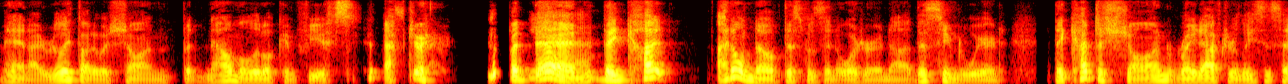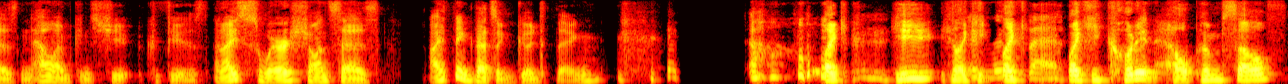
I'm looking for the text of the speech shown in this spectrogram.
"Man, I really thought it was Sean, but now I'm a little confused." After, but then Yeah. they cut. I don't know if this was in order or not. This seemed weird. They cut to Sean right after Alicia says, "Now I'm confu- confused," and I swear Sean says, "I think that's a good thing." Oh, Like he, he- like he, like that. like he couldn't help himself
